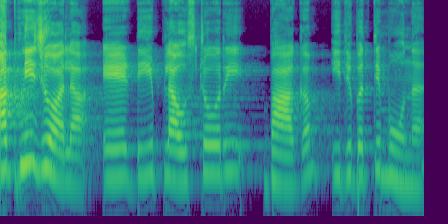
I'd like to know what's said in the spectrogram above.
Agnijwala a deep love story ഭാഗം ഇരുപത്തിമൂന്ന്.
